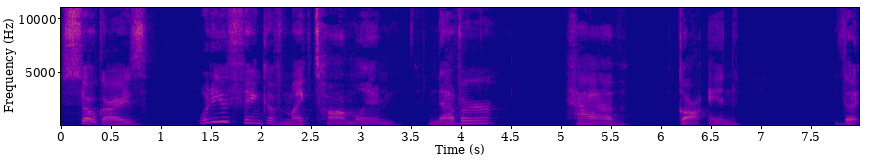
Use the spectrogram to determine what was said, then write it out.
So guys, what do you think of Mike Tomlin never have gotten the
